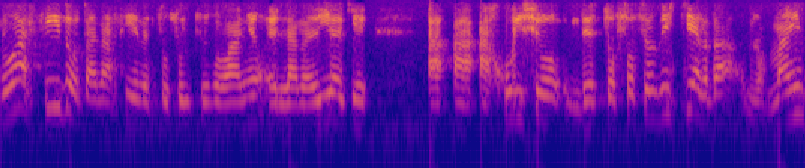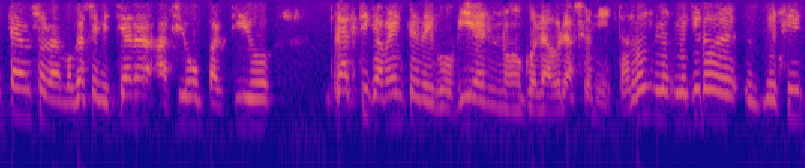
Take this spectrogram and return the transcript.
no ha sido tan así en estos últimos años, en la medida que, a, juicio de estos socios de izquierda, los más intensos, la democracia cristiana ha sido un partido prácticamente de gobierno colaboracionista. No, quiero decir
